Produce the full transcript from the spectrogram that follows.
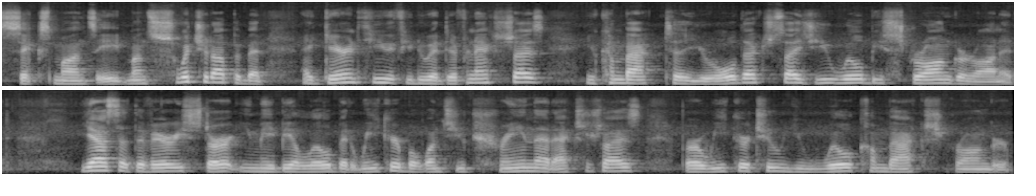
six months, eight months, switch it up a bit. I guarantee you, if you do a different exercise, you come back to your old exercise, you will be stronger on it. Yes, at the very start, you may be a little bit weaker, but once you train that exercise for a week or two, you will come back stronger.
